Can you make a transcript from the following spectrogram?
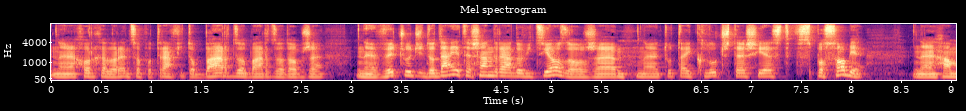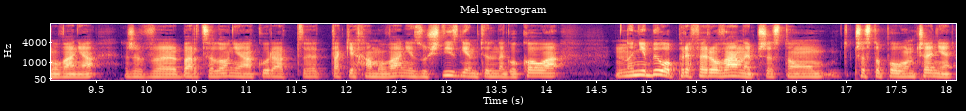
e, Jorge Lorenzo potrafi to bardzo, bardzo dobrze e, wyczuć. Dodaje też Andrea Dovizioso, że tutaj klucz też jest w sposobie hamowania, że w Barcelonie akurat takie hamowanie z uślizgiem tylnego koła no nie było preferowane przez, tą, przez to połączenie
